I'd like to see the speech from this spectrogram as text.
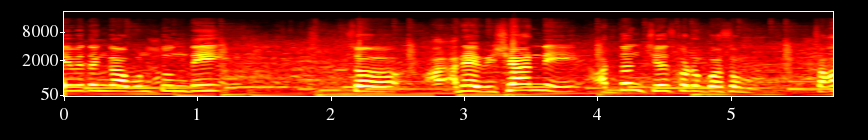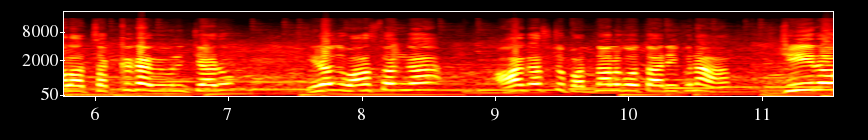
ఏ విధంగా ఉంటుంది సో అనే విషయాన్ని అర్థం చేసుకోవడం కోసం చాలా చక్కగా వివరించారు. ఈరోజు వాస్తవంగా ఆగస్టు పద్నాలుగో తారీఖున జీరో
